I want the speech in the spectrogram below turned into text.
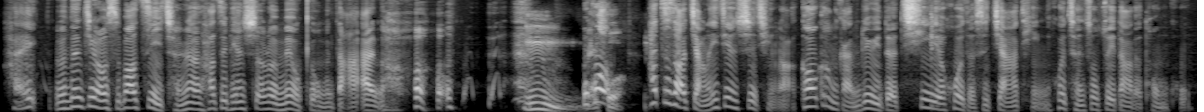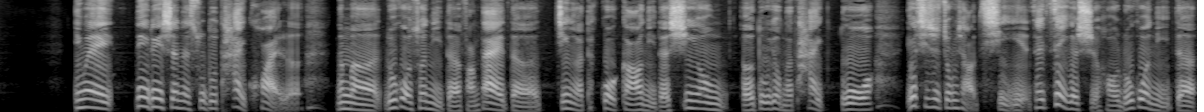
还，伦敦金融时报自己承认，他这篇社论没有给我们答案哦。嗯，没错，他至少讲了一件事情啦，高杠杆率的企业或者是家庭会承受最大的痛苦，因为。利率升的速度太快了，那么如果说你的房贷的金额过高，你的信用额度用的太多，尤其是中小企业，在这个时候，如果你的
